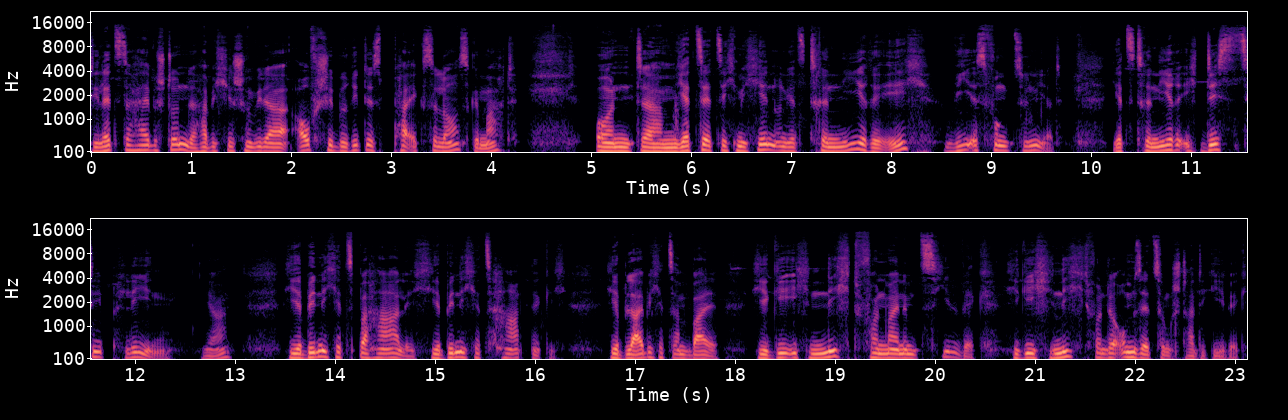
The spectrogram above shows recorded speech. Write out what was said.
die letzte halbe Stunde habe ich hier schon wieder Aufschieberitis par excellence gemacht. Und ähm, jetzt setze ich mich hin und jetzt trainiere ich, wie es funktioniert. Jetzt trainiere ich Disziplin. Ja, hier bin ich jetzt beharrlich, hier bin ich jetzt hartnäckig, hier bleibe ich jetzt am Ball, hier gehe ich nicht von meinem Ziel weg, hier gehe ich nicht von der Umsetzungsstrategie weg,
